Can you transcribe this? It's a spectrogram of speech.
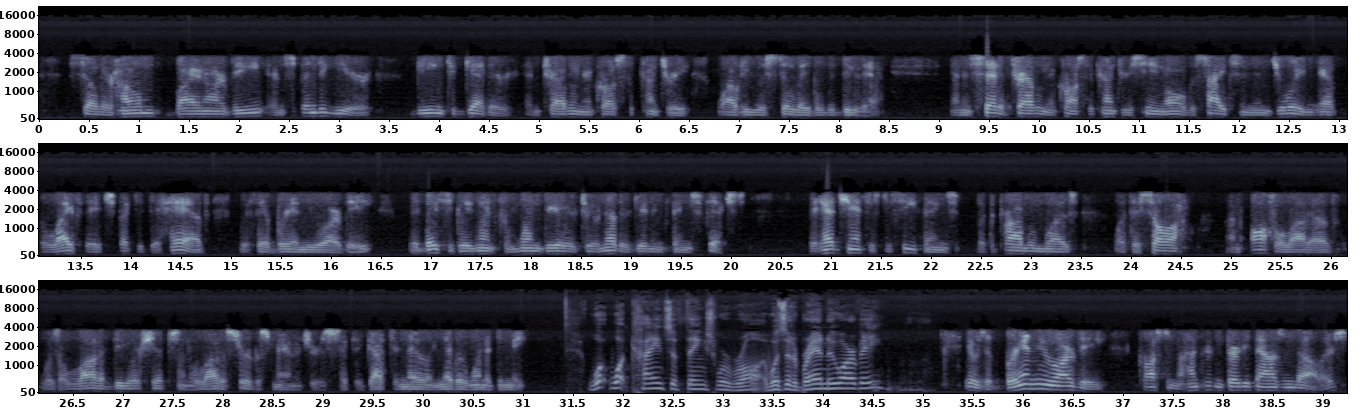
sell their home, buy an RV, and spend a year being together and traveling across the country while he was still able to do that. And instead of traveling across the country, seeing all the sights and enjoying the life they expected to have with their brand new RV, they basically went from one dealer to another getting things fixed. They had chances to see things, but the problem was what they saw an awful lot of was a lot of dealerships and a lot of service managers that they got to know and never wanted to meet. What what kinds of things were wrong? Was it a brand new RV? It was a brand new RV, cost them one hundred and thirty thousand dollars,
